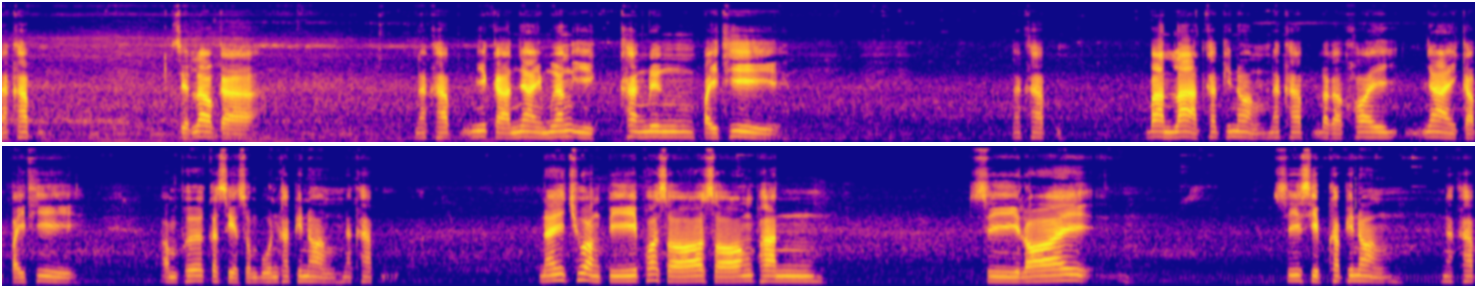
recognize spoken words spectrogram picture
นะครับ เสร็จแล้วก็นะครับ มีการย้ายเมืองอีก ครั้งหนึ่งไปที่นะครับ บ้านลาดครับพี่น้องนะครับ แล้วก็ค่อยย้ายกลับไปที่อำเภอเกษตรสมบูรณ์ครับพี่น้องนะครับ ในช่วงปีพศ 2440 ครับพี่น้องนะครับ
